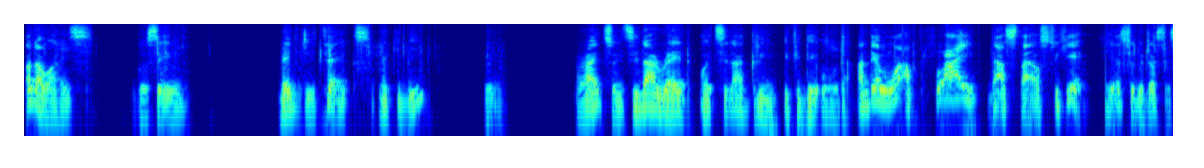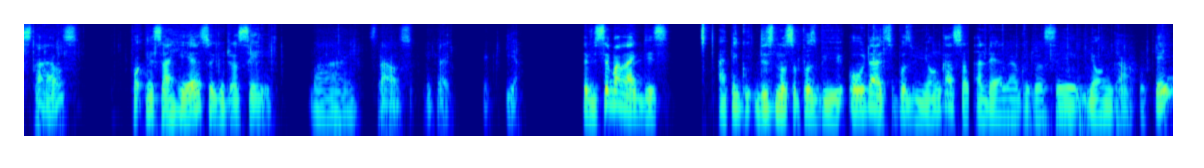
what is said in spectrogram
Otherwise go say make the text make it be green. All right so it's either red or it's either green if it is older. And then we want to apply that styles to here. Here so we just say styles. For inside here so you just say my styles. Okay yeah. So if you save it like this i think this is not supposed to be older it's supposed to be younger. So and then i could just say younger okay?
